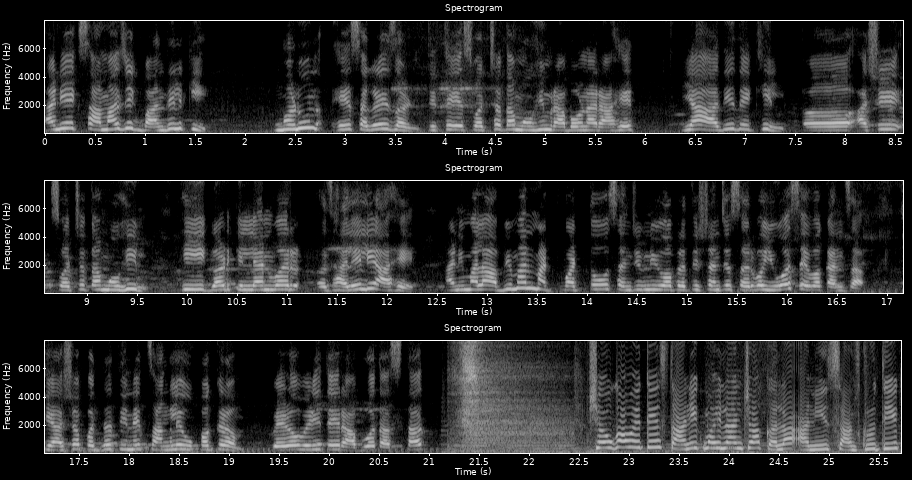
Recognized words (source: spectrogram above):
आणि एक सामाजिक बांधिलकी म्हणून हे सगळेजण तिथे स्वच्छता मोहीम राबवणार आहेत. या आधी देखील अशी स्वच्छता मोहीम ही गड किल्ल्यांवर झालेली आहे. आणि मला अभिमान वाटतो संजीवनी युवा प्रतिष्ठानचे सर्व युवा सेवकांचा की अशा पद्धतीने चांगले उपक्रम वेळोवेळी ते राबवत असतात. शेवगाव येथे स्थानिक महिलांच्या कला आणि सांस्कृतिक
